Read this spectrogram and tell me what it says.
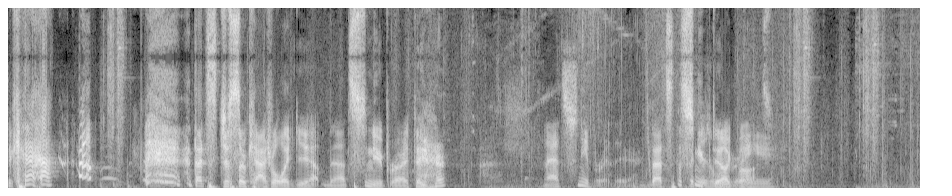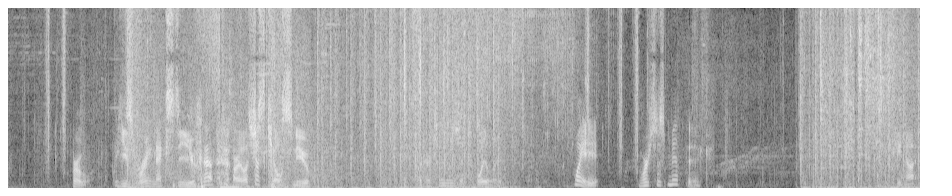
that's just so casual. Like, yeah, that's Snoop right there. That's Snoop right there. That's the Snoop Dogg boss. right. Bro, he's right next to you. Alright, let's just kill Snoop. I heard someone use a toilet. Wait, where's this mythic? Do you not?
